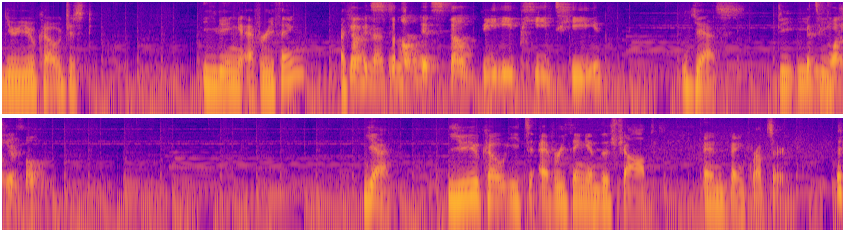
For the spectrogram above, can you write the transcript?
Yu Yuko just eating everything. I No, think it's that's spelled it's spelled B E P T. yes. D E It's wonderful. Yeah, Yuyuko eats everything in the shop and bankrupts her.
